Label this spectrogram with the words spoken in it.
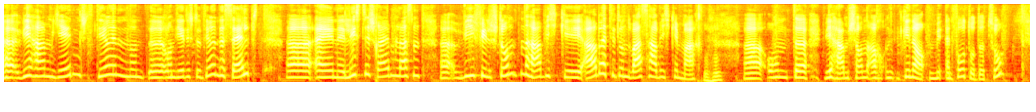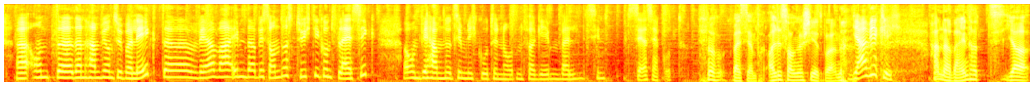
Äh, wir haben jeden Studierenden und, äh, und jede Studierende selbst äh, eine Liste schreiben lassen, wie viele Stunden habe ich gearbeitet und was habe ich gemacht. Mhm. Und wir haben schon auch, genau, ein Foto dazu. Und dann haben wir uns überlegt, wer war eben da besonders tüchtig und fleißig. Und wir haben nur ziemlich gute Noten vergeben, weil die sind sehr, sehr gut. Weil sie einfach alles engagiert waren. Ja, wirklich. Hanna, Wein hat ja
